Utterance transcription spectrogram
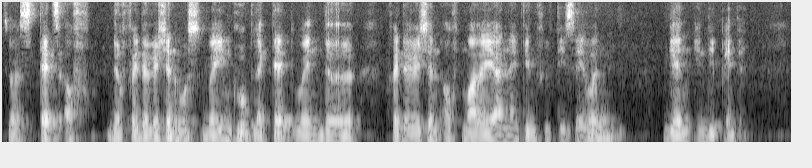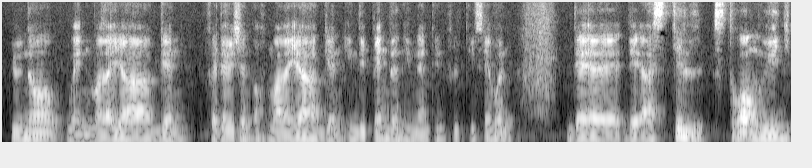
So states of the federation was being grouped like that when the Federation of Malaya 1957 gained independence. You know, when Malaya gained Federation of Malaya gained independence in 1957, there, there are still strong reg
